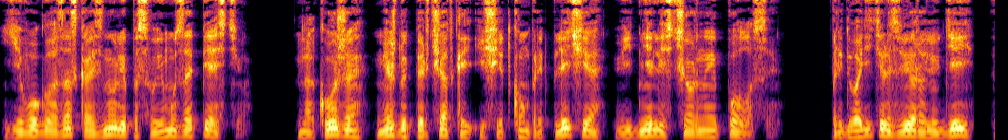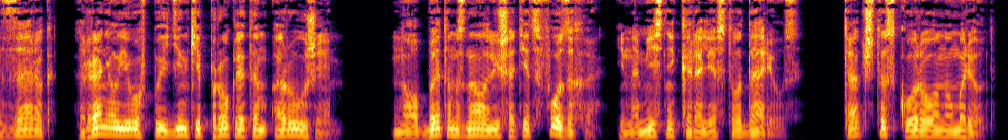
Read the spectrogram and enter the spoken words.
Его глаза скользнули по своему запястью. На коже, между перчаткой и щитком предплечья, виднелись черные полосы. Предводитель людей Зарок, ранил его в поединке проклятым оружием. Но об этом знал лишь отец Фозаха и наместник королевства Дариус. Так что скоро он умрет.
